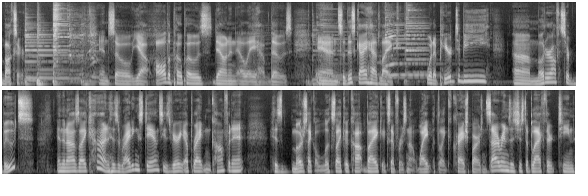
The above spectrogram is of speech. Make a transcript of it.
Boxer. And so, yeah, all the popos down in LA have those. And so this guy had like what appeared to be um, motor officer boots. And then I was like, huh, his riding stance, he's very upright and confident. His motorcycle looks like a cop bike, except for it's not white with like crash bars and sirens. It's just a black 13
